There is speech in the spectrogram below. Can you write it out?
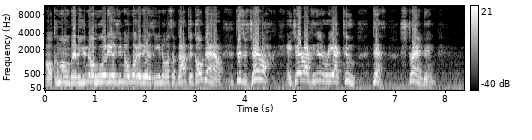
Oh, come on, baby. You know who it is. You know what it is. And you know it's about to go down. This is J-Rocc. And J-Rocc is here to react to Death Stranding.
